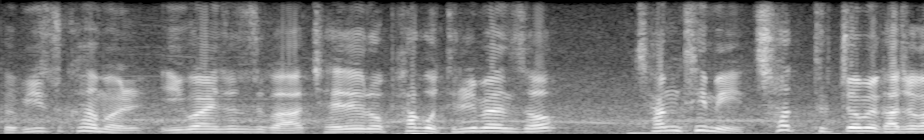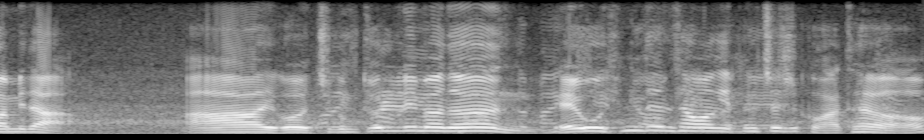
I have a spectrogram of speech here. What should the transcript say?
그 미숙함을 이과인 선수가 제대로 파고 들면서 창팀이 첫 득점을 가져갑니다. 아 이거 지금 뚫리면은 매우 힘든 상황이 펼쳐질 것 같아요.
